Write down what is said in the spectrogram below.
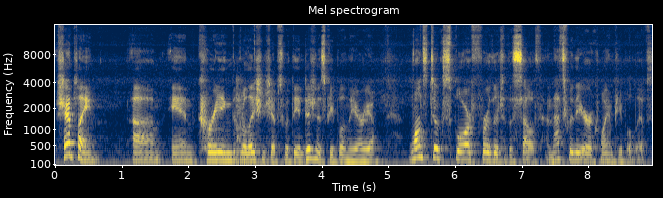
Champlain, um, in currying the relationships with the indigenous people in the area, wants to explore further to the south, and that's where the Iroquoian people lives.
